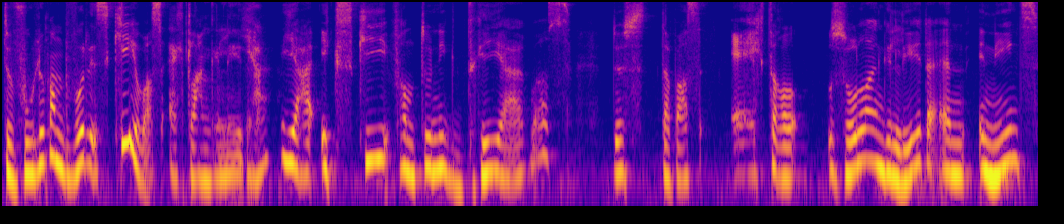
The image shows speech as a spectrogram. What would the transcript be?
te voelen. Want bijvoorbeeld skiën was echt lang geleden. Ja, ik ski van toen ik drie jaar was. Dus dat was echt al zo lang geleden. En ineens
